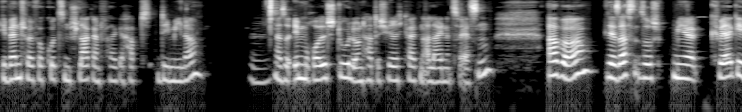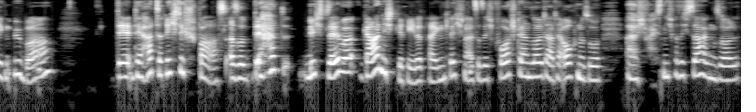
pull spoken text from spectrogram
eventuell vor kurzem einen Schlaganfall gehabt, die Mina. Mhm. Also im Rollstuhl und hatte Schwierigkeiten alleine zu essen. Aber der saß so mir quer gegenüber der, der hatte richtig Spaß. Also der hat nicht selber gar nicht geredet eigentlich. Und als er sich vorstellen sollte, hat er auch nur so, ah, ich weiß nicht, was ich sagen soll,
